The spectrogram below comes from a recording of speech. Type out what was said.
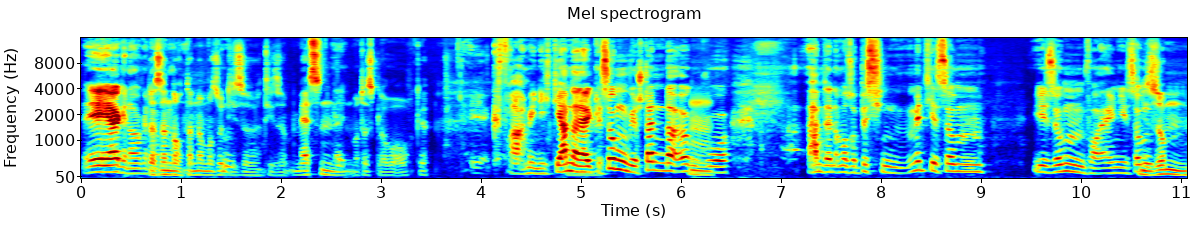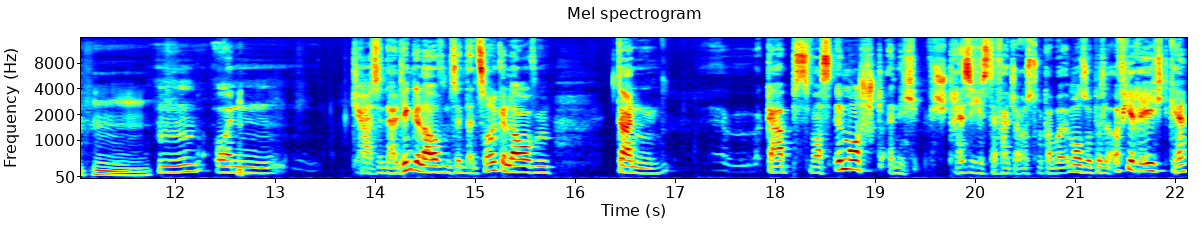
Ja, genau, genau. Das sind doch dann immer so diese, diese Messen, nennt man das, glaube ich, auch. Gell? Ich frag mich nicht. Die haben dann Mhm. halt gesungen, wir standen da irgendwo, haben dann immer so ein bisschen mitgesummen, gesummen vor allem, gesummen. Summen, hm. Und ja, sind halt hingelaufen, sind dann zurückgelaufen. Dann gab es was immer, äh, nicht stressig ist der falsche Ausdruck, aber immer so ein bisschen aufgeregt, gell?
